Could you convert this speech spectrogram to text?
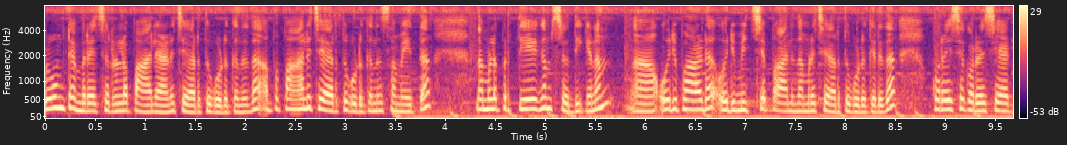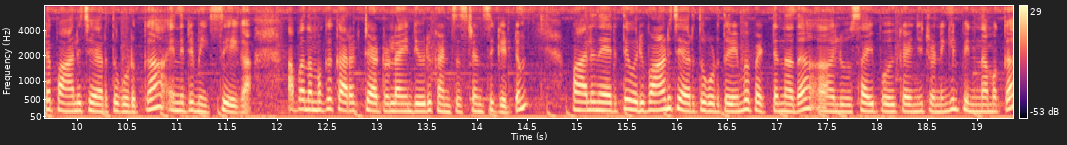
റൂം ടെമ്പറേച്ചറുള്ള പാലാണ് ചേർത്ത് കൊടുക്കുന്നത്. അപ്പോൾ പാൽ ചേർത്ത് കൊടുക്കുന്ന സമയത്ത് നമ്മൾ പ്രത്യേകം ശ്രദ്ധിക്കണം. ഒരുപാട് ഒരുമിച്ച് പാൽ നമ്മൾ ചേർത്ത് കൊടുക്കരുത്. കുറേശ്ശെ കുറേശ്ശെയായിട്ട് പാൽ ചേർത്ത് കൊടുക്കുക എന്നിട്ട് മിക്സ് ചെയ്യുക. അപ്പോൾ നമുക്ക് കറക്റ്റായിട്ടുള്ള അതിന്റെ ഒരു കൺസിസ്റ്റൻസി കിട്ടും. പാൽ നേരത്തെ ഒരുപാട് ചേർത്ത് കൊടുത്തു കഴിയുമ്പോൾ പെട്ടെന്ന് അത് ലൂസായി പോയി കഴിഞ്ഞിട്ടുണ്ടെങ്കിൽ പിന്നെ നമുക്ക്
